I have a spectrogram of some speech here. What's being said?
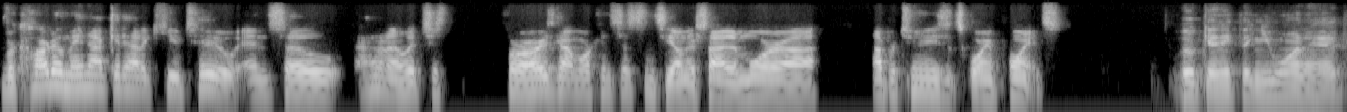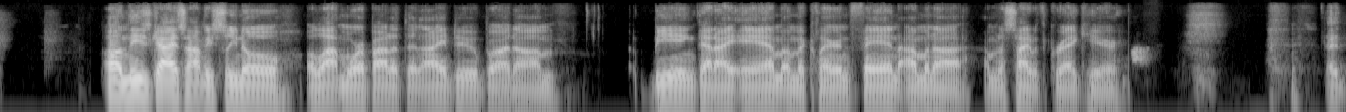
Ricciardo may not get out of Q two, and so I don't know. It's just Ferrari's got more consistency on their side and more uh, opportunities at scoring points. Luke, anything you want to add? Um, these guys obviously know a lot more about it than I do, but um, being that I am a McLaren fan, I'm gonna I'm gonna side with Greg here. That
